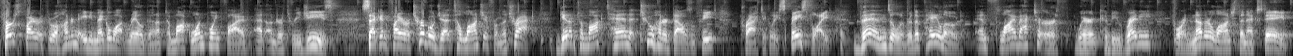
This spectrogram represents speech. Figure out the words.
First, fire it through a 180 megawatt railgun up to Mach 1.5 at under 3 Gs. Second, fire a turbojet to launch it from the track. Get up to Mach 10 at 200,000 feet, practically spaceflight, then deliver the payload and fly back to Earth where it could be ready for another launch the next day.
